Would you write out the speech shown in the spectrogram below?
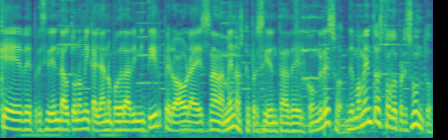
que de presidenta autonómica ya no podrá dimitir, pero ahora es nada menos que presidenta del Congreso. De momento es todo presunto,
